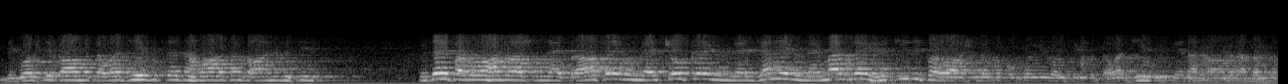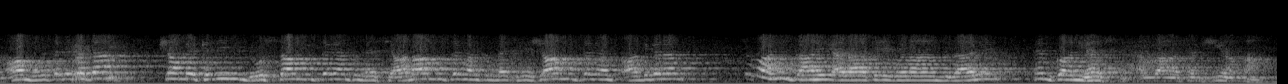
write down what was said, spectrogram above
آنی دیگوشتی کا متوجہ بکتے ہیں ہم آتا آنے بسی۔ کتے پرواہ داشت نئے براتے گو چوکے گو جنے گو نئے مردے ہر چیزی پرواہ شنے کو بکلی وقتی متوجہ بکتے ہیں کامرہ بلکہ عام ہوتا کہ کہتا شام میں قدیم دوستان بکتے ہیں، تو میں سیادان بکتے ہیں، تو میں کھیشان بکتے ہیں، تو آدگرم تو وہی ظاہری علاقے گناہ بداری امکانی ہستی اللہ تمشی ہم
